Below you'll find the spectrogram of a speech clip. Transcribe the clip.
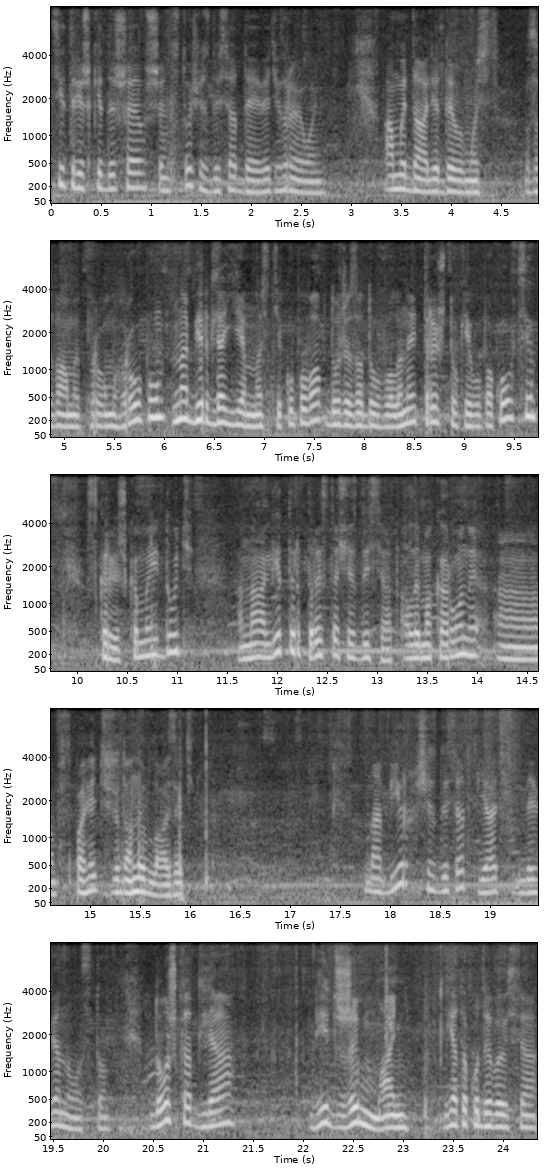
Ці трішки дешевше, 169 гривень. А ми далі дивимось з вами промгрупу. Набір для ємності. Купував дуже задоволений. Три штуки в упаковці з кришками йдуть на літр 360, але макарони а, в спагетті сюди не влазять. Набір 65,90. Дошка для віджимань. Я таку дивився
